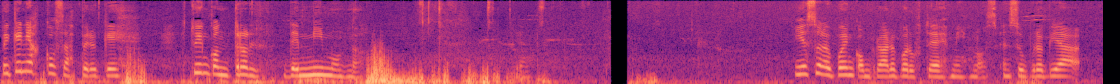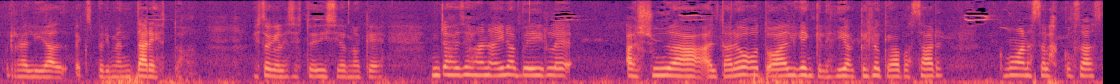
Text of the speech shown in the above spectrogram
pequeñas cosas, pero que estoy en control de mi mundo. Y Y eso lo pueden comprobar por ustedes mismos, en su propia realidad, experimentar esto. Esto que les estoy diciendo, que muchas veces van a ir a pedirle ayuda al tarot o a alguien que les diga qué es lo que va a pasar, cómo van a ser las cosas,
